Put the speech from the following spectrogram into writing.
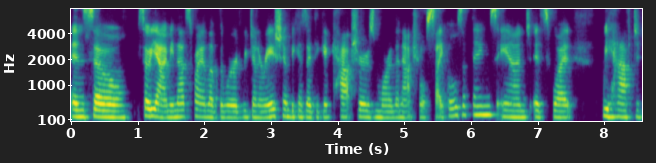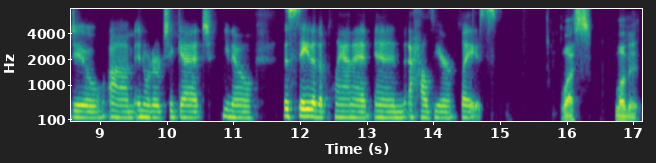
And so so yeah i mean that's why i love the word regeneration because i think it captures more of the natural cycles of things and it's what we have to do um, in order to get you know the state of the planet in a healthier place. Bless. Love it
